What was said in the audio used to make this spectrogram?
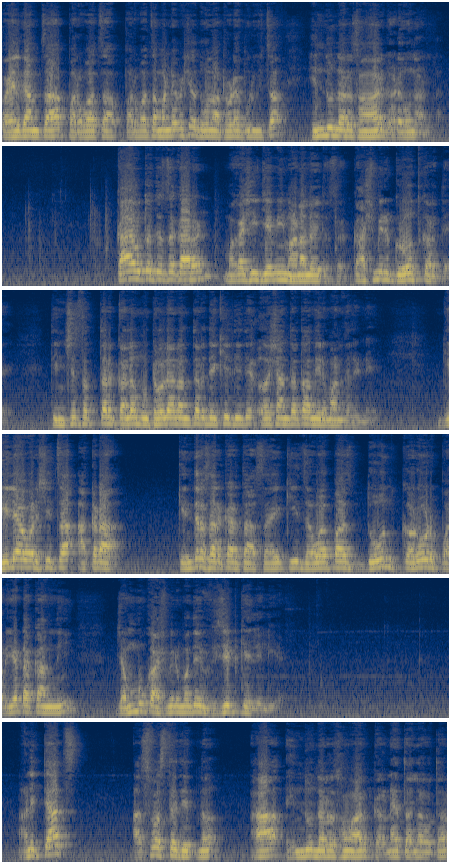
पहलगामचा हा परवाचा परवाचा म्हणण्यापेक्षा दोन आठवड्यापूर्वीचा हिंदू नरसंहार घडवून आणला. काय होतं त्याचं कारण? मगाशी जे मी म्हणालोय तसं काश्मीर ग्रोथ करते तीनशे सत्तर कलम उठवल्यानंतर देखील तिथे अशांतता निर्माण झाली नाही गेल्या वर्षीचा आकडा केंद्र सरकारचा असा आहे की जवळपास दोन करोड पर्यटकांनी जम्मू काश्मीरमध्ये व्हिजिट केलेली आहे. आणि त्याच अस्वस्थतेतनं हा हिंदू नरसंहार करण्यात आला होता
